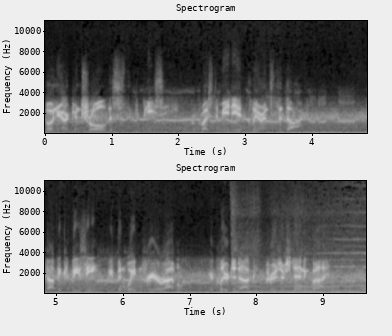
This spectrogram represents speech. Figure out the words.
Boneyard Control, this is the Kapisi. Request immediate clearance to dock. Copy, Kapisi. We've been waiting for your arrival. You're cleared to dock. Cruiser standing by.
